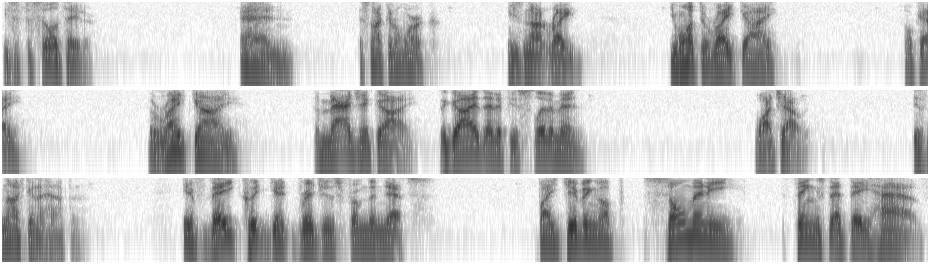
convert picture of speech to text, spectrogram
He's a facilitator and it's not going to work. He's not right. You want the right guy, okay? The right guy, the magic guy, the guy that if you slid him in, watch out, is not going to happen. If they could get Bridges from the Nets by giving up so many things that they have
